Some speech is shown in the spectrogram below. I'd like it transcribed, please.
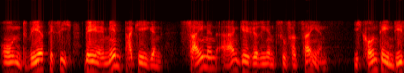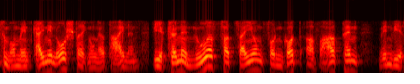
und wehrte sich vehement dagegen, seinen Angehörigen zu verzeihen. Ich konnte in diesem Moment keine Lossprechung erteilen. Wir können nur Verzeihung von Gott erwarten, wenn wir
